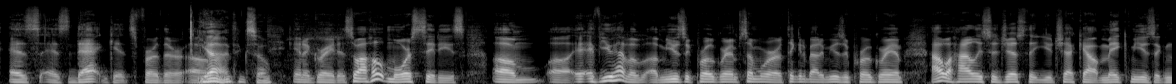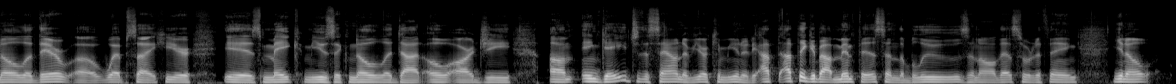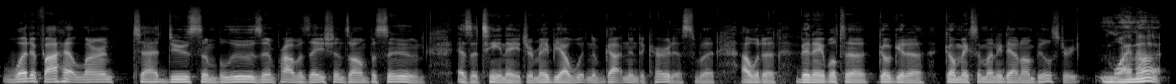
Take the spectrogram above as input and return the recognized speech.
as as that gets further. Um, yeah i think so integrated. So I hope more cities, um, uh, if you have a, a music program somewhere or thinking about a music program, I would highly suggest that you check out Make Music NOLA. Their uh, website here is makemusicnola.org. Um, engage the sound of your community. I, I think about Memphis and the blues and all that sort of thing. You know, what if I had learned to do some blues improvisations on bassoon as a teenager? Maybe I wouldn't have gotten into Curtis, but I would have been able to go get a go make some money down on Beale Street. why not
